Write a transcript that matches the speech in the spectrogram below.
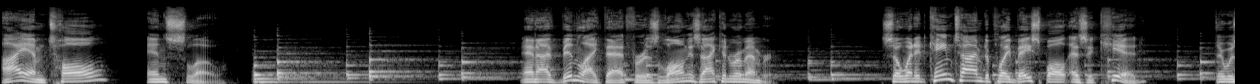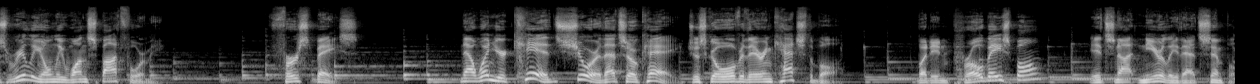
I am tall and slow. And I've been like that for as long as I can remember. So when it came time to play baseball as a kid, there was really only one spot for me first base. Now, when you're kids, sure, that's okay. Just go over there and catch the ball. But in pro baseball, it's not nearly that simple.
